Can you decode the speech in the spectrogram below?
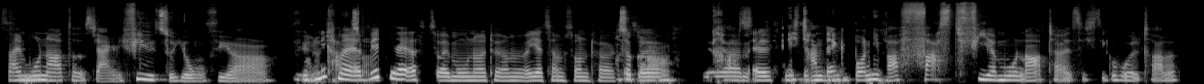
zwei. Monate ist ja eigentlich viel zu jung für, für Noch nicht mal, Katze. er wird ja erst zwei Monate, jetzt am Sonntag. Sogar. Also, ja, am 11. Wenn ich dran denke, Bonnie war fast vier Monate, als ich sie geholt habe.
